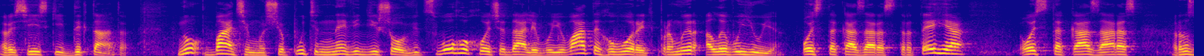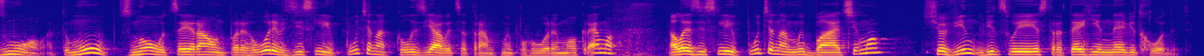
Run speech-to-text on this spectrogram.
російський диктатор. Ну, бачимо, що Путін не відійшов від свого, хоче далі воювати, говорить про мир, але воює. Ось така зараз стратегія, ось така зараз розмова. Тому знову цей раунд переговорів зі слів Путіна, коли з'явиться Трамп, ми поговоримо окремо. Але зі слів Путіна ми бачимо, що він від своєї стратегії не відходить.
